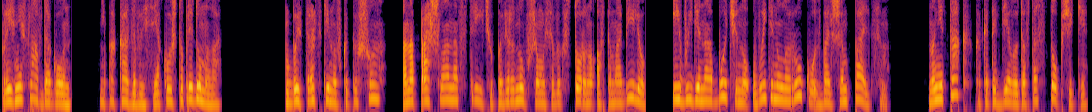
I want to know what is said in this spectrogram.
произнесла вдогон «Не показывайся, я кое-что придумала». Быстро скинув капюшон, она прошла навстречу повернувшемуся в их сторону автомобилю и, выйдя на обочину, вытянула руку с большим пальцем. Но не так, как это делают автостопщики,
